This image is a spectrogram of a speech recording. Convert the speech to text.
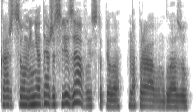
Кажется, у меня даже слеза выступила на правом глазу.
